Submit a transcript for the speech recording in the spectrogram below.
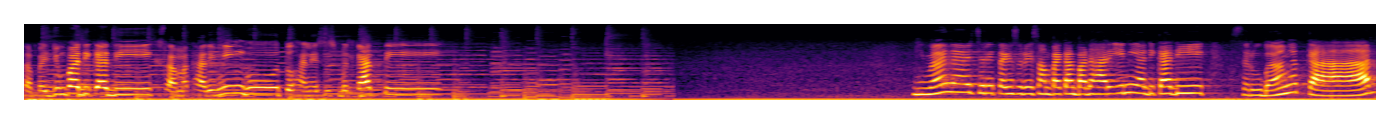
Sampai jumpa adik-adik. Selamat hari Minggu. Tuhan Yesus berkati. Gimana cerita yang sudah disampaikan pada hari ini adik-adik? Seru banget kan?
